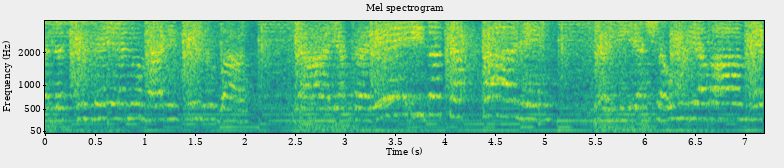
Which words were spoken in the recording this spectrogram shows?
ಮನದ ಚಿಹ್ನೆಯನ್ನು ಹರಿಸಿರುವ ನಾಯಕರೇ ಈಗ ಚಪ್ಪಾಳೆ. ಧಣಿಯ ಶೌರ್ಯವಾಮೆ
